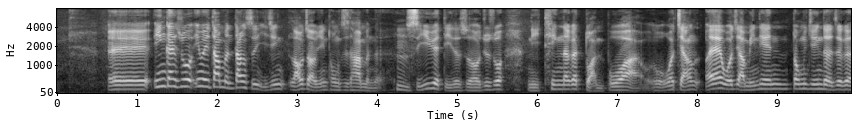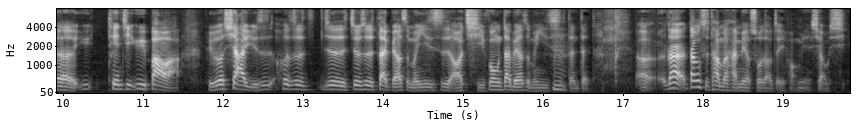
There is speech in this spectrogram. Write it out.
呃，应该说，因为他们当时已经老早已经通知他们了，十一月底的时候，就是说你听那个短波啊，我我讲，哎，我讲明天东京的这个预天气预报啊，比如说下雨是，或者是就是就是代表什么意思啊？起风代表什么意思等等，呃，那当时他们还没有收到这一方面的消息。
